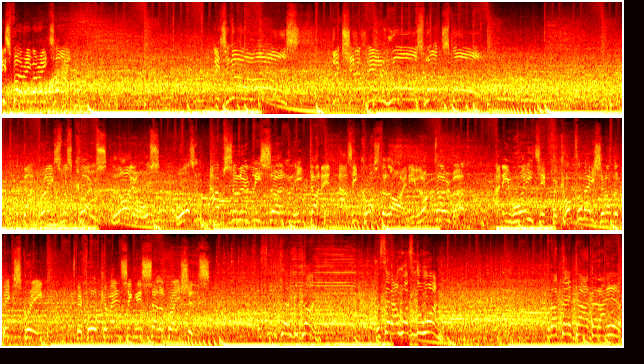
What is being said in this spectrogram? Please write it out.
It's very, very tight. It's Noah Lyles! The champion roars once more! That race was close. Lyles wasn't absolutely certain he'd done it as he crossed the line. He looked over and he waited for confirmation on the big screen before commencing his celebrations. They said it couldn't be done. They said I wasn't the one. But I thank God that I am.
